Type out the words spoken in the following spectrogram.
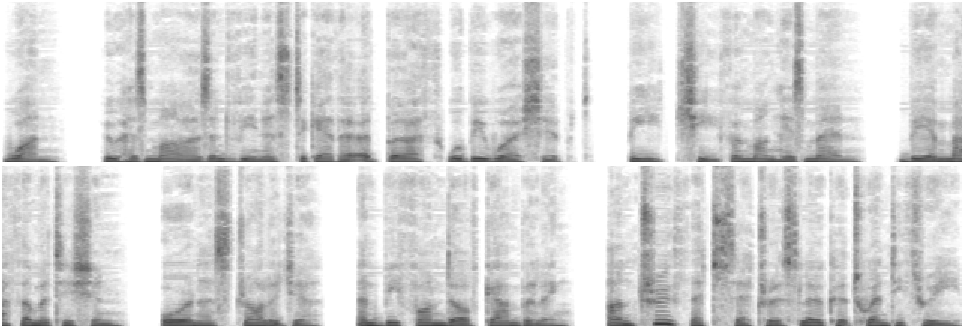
1. Who has Mars and Venus together at birth will be worshipped, be chief among his men, be a mathematician, or an astrologer, and be fond of gambling, untruth etc. Sloka 23.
